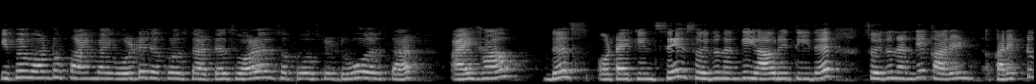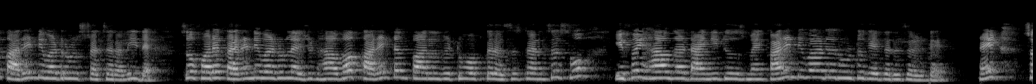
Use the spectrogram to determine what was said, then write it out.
If I want to find my voltage across that is what I am supposed to do is that I have this what I can say so ಇದು ನನಗೆ ಯಾವ ರೀತಿ ಇದೆ ಸೊ ಇದು ನನಗೆ current correct current divider rule structure ಅಲ್ಲಿ ಇದೆ so for a current divider rule I should have a current and parallel with two of the resistances so if I have that I need to use my current divider rule to get the resultant right so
